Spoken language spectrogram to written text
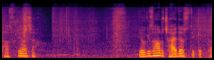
다 수리하자. 여기서 하루 자야 될 수도 있겠다.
